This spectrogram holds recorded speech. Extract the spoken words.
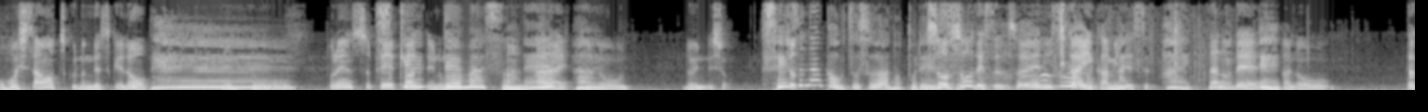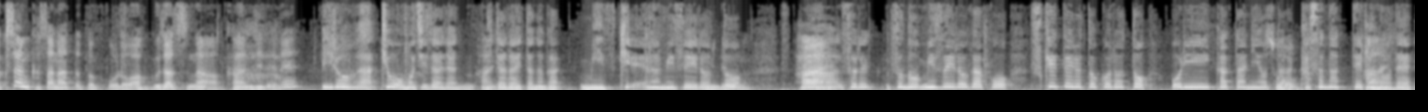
お星さんを作るんですけど、ええーっとトレンスペーパーっていうのがてますね。あはい、はい。あのどういうんでしょう。製図なんかを写すあのトレース。そうそうです。それに近い紙です。はい、はい。なので、ええ。あのたくさん重なったところは複雑な感じでね。色が、今日お持ちいただいたのが、水、綺麗な水色と、はい。それ、その水色がこう、透けてるところと、折り方によったら重なってるので、はい、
